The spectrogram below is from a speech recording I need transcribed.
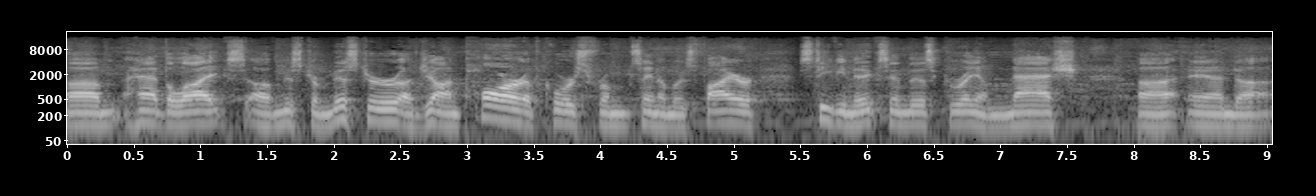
um, had the likes of Mr. Mister, uh, John Parr, of course, from St. Elmo's Fire, Stevie Nicks in this, Graham Nash. Uh, and uh,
